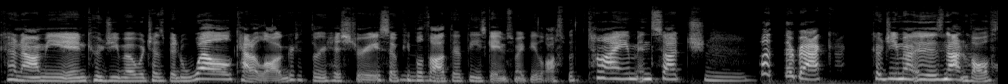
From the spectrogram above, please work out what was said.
Konami and Kojima, which has been well cataloged through history. So people Mm. thought that these games might be lost with time and such. Hmm. But they're back. Kojima is not involved.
